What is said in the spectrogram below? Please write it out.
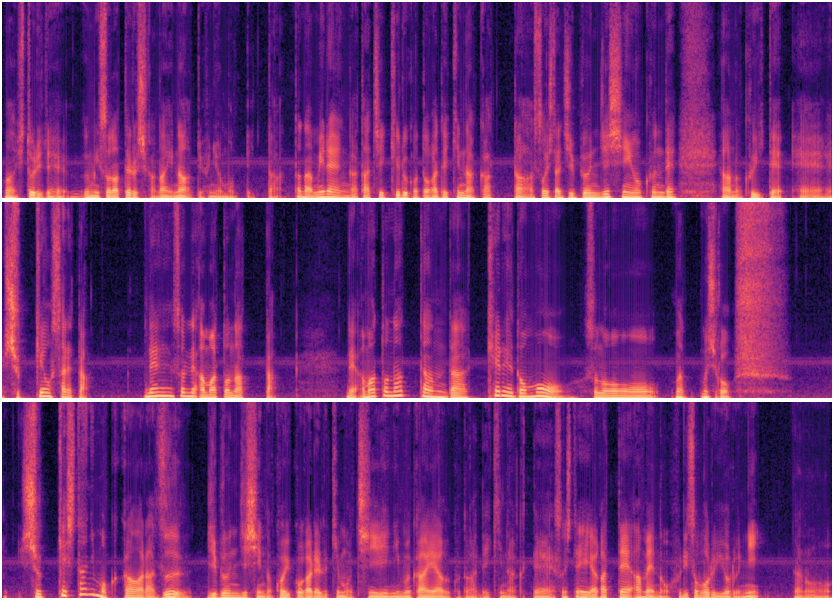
まあ一人で産み育てるしかないなというふうに思っていった。ただ未練が断ち切ることができなかった、そうした自分自身を組んで、あの、悔いて、えー出家をされた。で、それで尼となった。で、尼となったんだけれども、その、まあ、むしろ、出家したにもかかわらず、自分自身の恋焦がれる気持ちに向かい合うことができなくて、そしてやがて雨の降りそぼる夜に、あの、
